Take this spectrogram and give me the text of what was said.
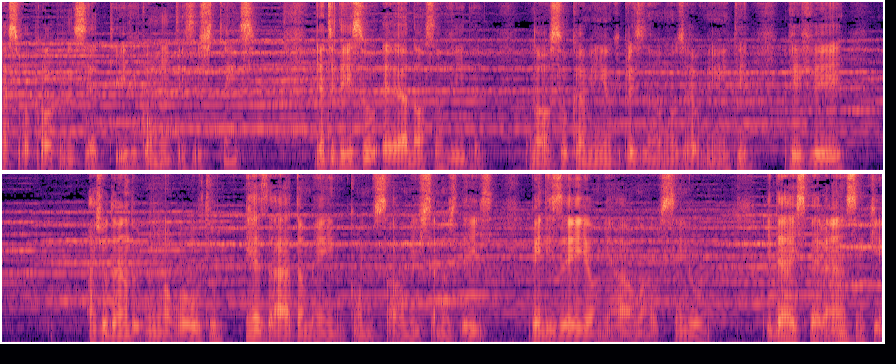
a sua própria iniciativa e com muita insistência. Diante disso é a nossa vida, o nosso caminho que precisamos realmente viver ajudando um ao outro e rezar também, como o salmista nos diz: Bendizei, ó minha alma, ao Senhor, e dá esperança em que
